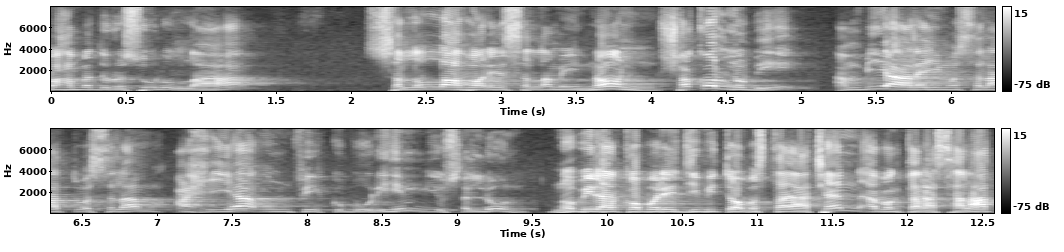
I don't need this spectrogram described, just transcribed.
মোহাম্মদুর রসুল্লাহ সাল্লাহ আলাইসাল্লামই নন, সকল নবী আম্বিয়া আলাইহিমসাল্লাম আহিয়া উনফি কুবুরিহিম ইউসাল্লুন। নবীরা কবরে জীবিত অবস্থায় আছেন এবং তারা সালাত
